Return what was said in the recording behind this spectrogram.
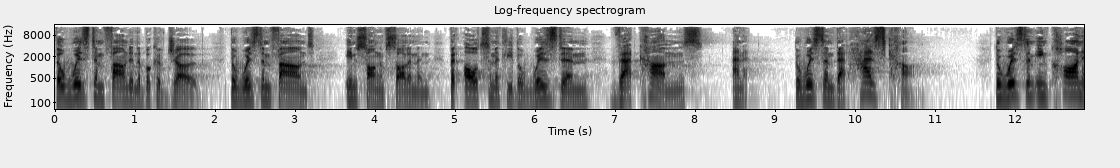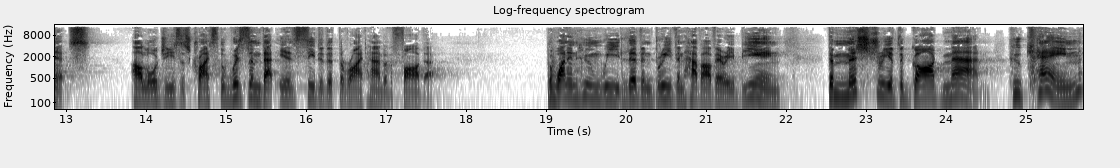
the wisdom found in the book of Job, the wisdom found in Song of Solomon, but ultimately the wisdom that comes and the wisdom that has come, the wisdom incarnate, our Lord Jesus Christ, the wisdom that is seated at the right hand of the Father, the one in whom we live and breathe and have our very being the mystery of the God man who came,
